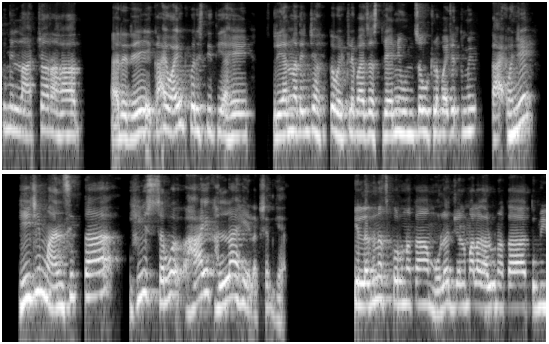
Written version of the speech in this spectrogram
तुम्ही लाचार आहात. अरे रे काय वाईट परिस्थिती आहे. स्त्रियांना त्यांचे हक्क भेटले पाहिजे स्त्रियांनी उंच उठलं पाहिजे. तुम्ही काय म्हणजे ही जी मानसिकता ही सर्व हा एक हल्ला आहे लक्षात घ्या. की लग्नच करू नका मुलं जन्माला घालू नका तुम्ही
